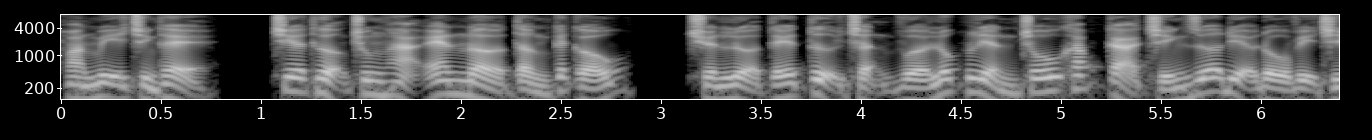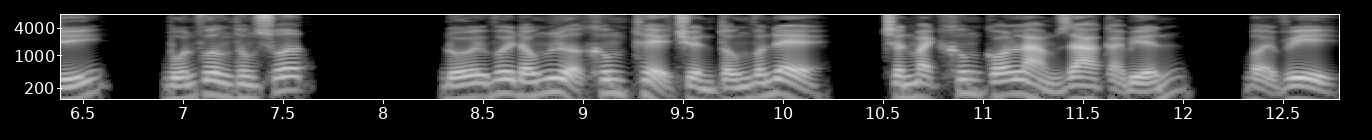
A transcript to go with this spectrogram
hoàn mỹ trình thể, chia thượng trung hạ N tầng kết cấu, truyền lửa tế tự trận vừa lúc liền chỗ khắp cả chính giữa địa đồ vị trí, bốn phương thông suốt. Đối với đống lửa không thể truyền tống vấn đề, Trần Mạch không có làm ra cải biến, bởi vì,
